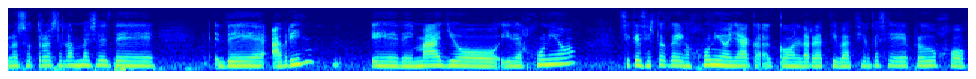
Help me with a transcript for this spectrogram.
Nosotros en los meses de, de abril, eh, de mayo y de junio, sí que es cierto que en junio ya con la reactivación que se produjo,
